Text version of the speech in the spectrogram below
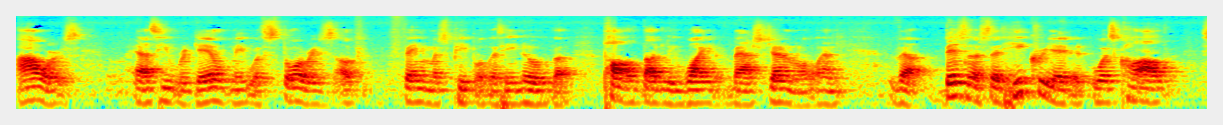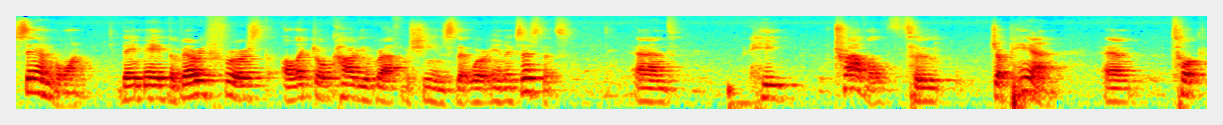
hours as he regaled me with stories of famous people that he knew, the Paul Dudley White of Mass General, and the business that he created was called Sanborn. They made the very first electrocardiograph machines that were in existence. And he traveled to Japan and took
